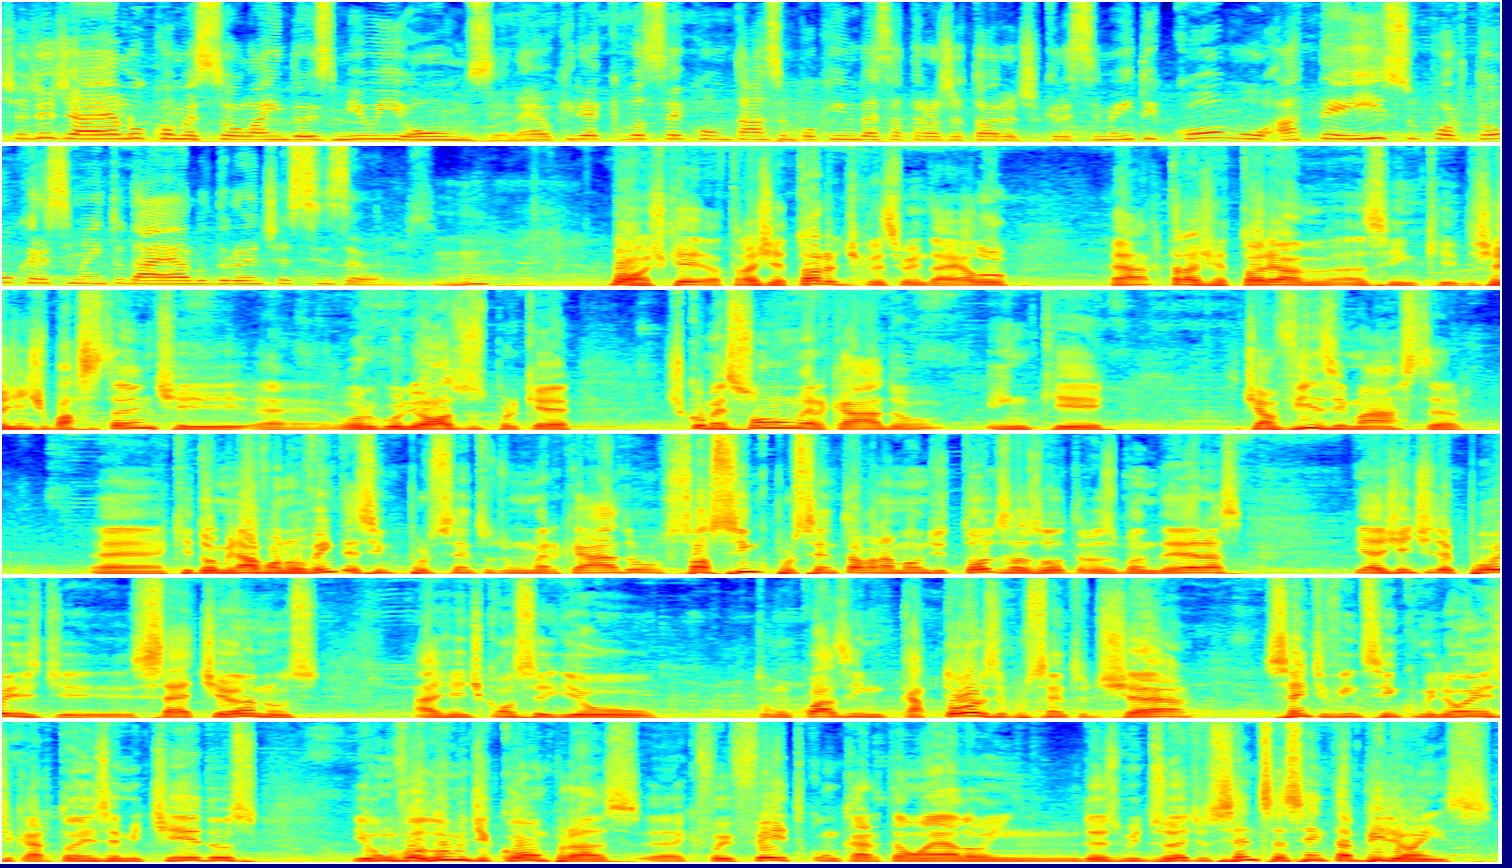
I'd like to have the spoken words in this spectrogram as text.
Xadid, a Elo começou lá em 2011, né? Eu queria que você contasse um pouquinho dessa trajetória de crescimento e como a TI suportou o crescimento da Elo durante esses anos. Uhum. Bom, acho que a trajetória de crescimento da Elo é a trajetória assim que deixa a gente bastante é, orgulhosos porque a gente começou num mercado em que tinha Visa e Master é, que dominavam 95% de um mercado, só 5% estava na mão de todas as outras bandeiras e a gente, depois de sete anos, a gente conseguiu quase em 14% de share, 125 milhões de cartões emitidos e um volume de compras eh, que foi feito com o cartão Elo em 2018, 160 bilhões.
